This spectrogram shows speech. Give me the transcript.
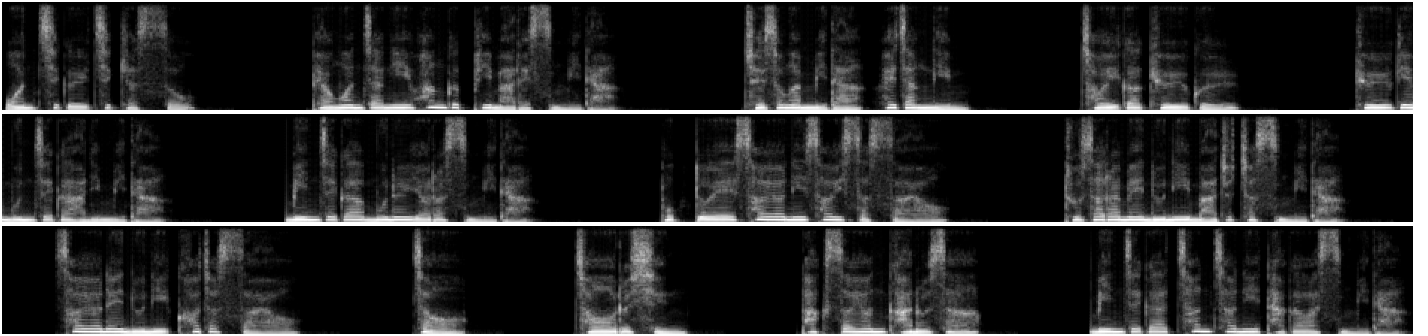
원칙을 지켰소. 병원장이 황급히 말했습니다. 죄송합니다, 회장님. 저희가 교육을, 교육의 문제가 아닙니다. 민재가 문을 열었습니다. 복도에 서연이 서 있었어요. 두 사람의 눈이 마주쳤습니다. 서연의 눈이 커졌어요. 저, 저 어르신, 박서연 간호사, 민재가 천천히 다가왔습니다.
